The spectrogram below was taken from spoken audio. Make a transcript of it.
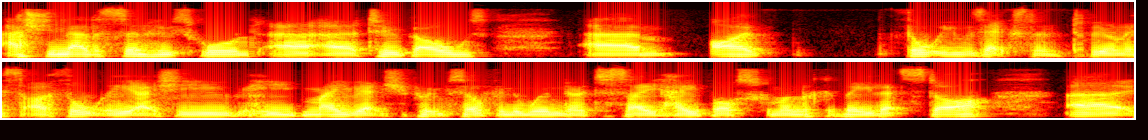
Ashley Nadesan, who scored uh, uh, two goals. Um, I thought he was excellent. To be honest, I thought he actually he maybe actually put himself in the window to say, "Hey, boss, come on, look at me, let's start." Uh,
